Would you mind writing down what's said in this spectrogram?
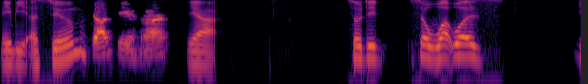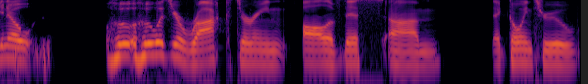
maybe assume judge you, right? Yeah. So did so what was you know who who was your rock during all of this um like going through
